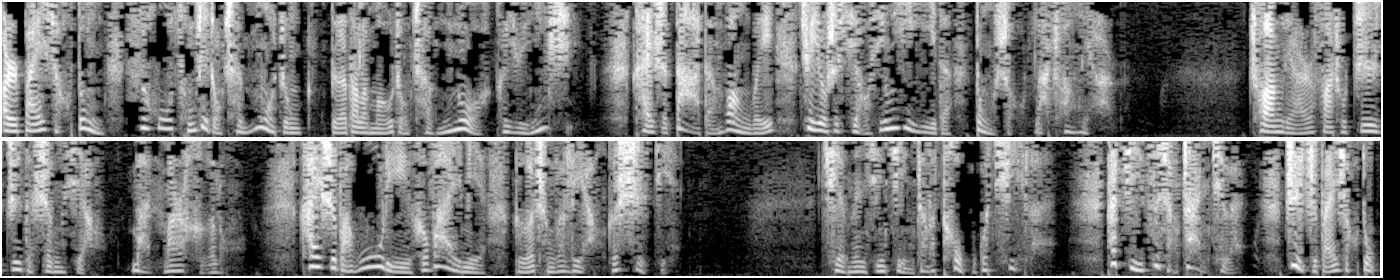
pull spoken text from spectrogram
而白小洞似乎从这种沉默中得到了某种承诺和允许，开始大胆妄为，却又是小心翼翼的动手拉窗帘儿。窗帘儿发出吱吱的声响，慢慢合拢，开始把屋里和外面隔成了两个世界。钱文新紧张的透不过气来，他几次想站起来制止白小栋，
